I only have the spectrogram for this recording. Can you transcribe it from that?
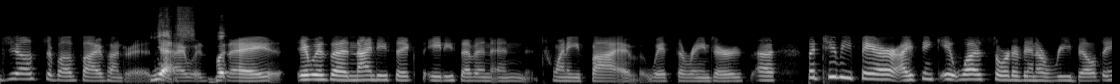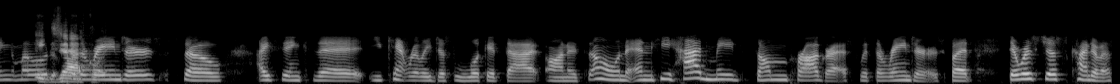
Just above 500. Yes, I would but, say it was a 96, 87, and 25 with the Rangers. Uh, but to be fair, I think it was sort of in a rebuilding mode exactly. for the Rangers. So I think that you can't really just look at that on its own. And he had made some progress with the Rangers, but there was just kind of a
